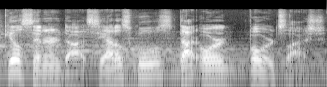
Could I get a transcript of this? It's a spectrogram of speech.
skillcenter.seattleschools.org forward slash.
